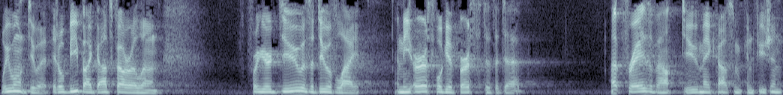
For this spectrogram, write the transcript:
We won't do it. It'll be by God's power alone. For your dew is a dew of light, and the earth will give birth to the dead. That phrase about dew may cause some confusion.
